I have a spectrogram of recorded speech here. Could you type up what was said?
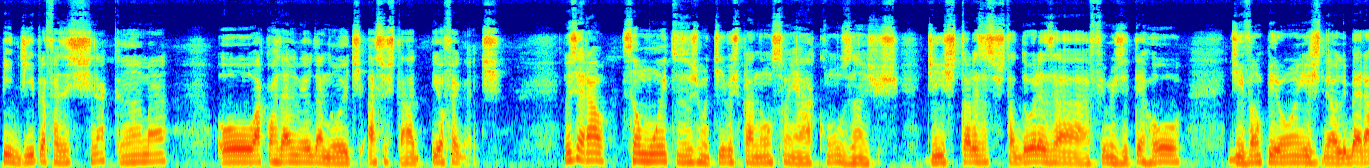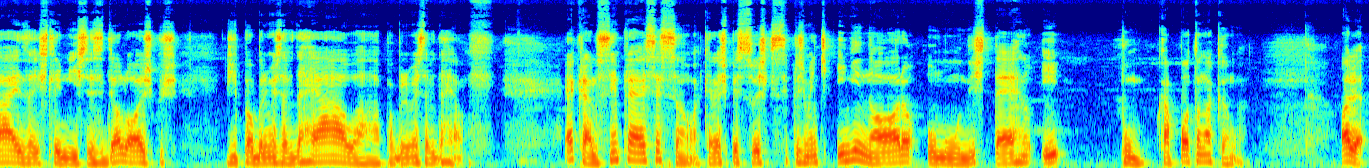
pedir para fazer xixi na cama ou acordar no meio da noite assustado e ofegante. No geral, são muitos os motivos para não sonhar com os anjos, de histórias assustadoras a filmes de terror, de vampirões neoliberais a extremistas ideológicos, de problemas da vida real a problemas da vida real. É claro, sempre há exceção, aquelas pessoas que simplesmente ignoram o mundo externo e, pum, capotam na cama. Olha,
